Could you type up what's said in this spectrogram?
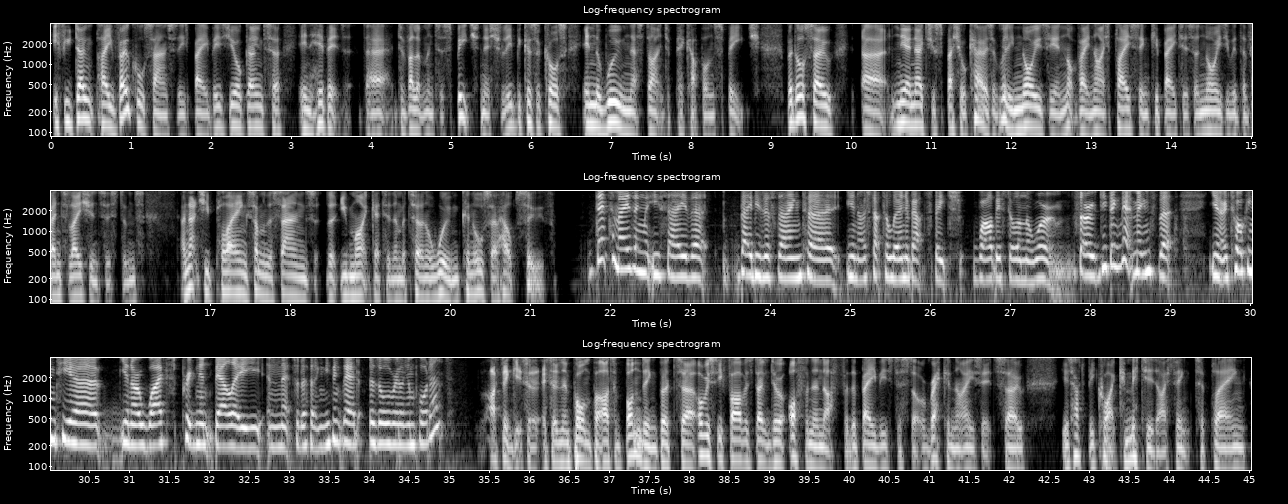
if you don't play vocal sounds to these babies, you're going to inhibit their development of speech initially, because of course, in the womb, they're starting to pick up on speech. But also, uh, neonatal special care is a really noisy and not very nice place. Incubators are noisy with the ventilation systems. And actually, playing some of the sounds that you might get in a maternal womb can also help soothe that's amazing that you say that babies are starting to, you know, start to learn about speech while they're still in the womb. So, do you think that means that, you know, talking to your, you know, wife's pregnant belly and that sort of thing, you think that is all really important? I think it's a, it's an important part of bonding, but uh, obviously fathers don't do it often enough for the babies to sort of recognise it. So you'd have to be quite committed, I think, to playing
